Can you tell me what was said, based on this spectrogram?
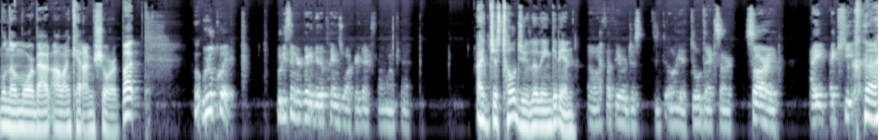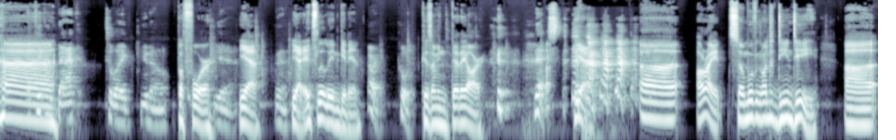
we'll know more about Amonkhet, I'm sure. But Real quick, who do you think are going to be the Planeswalker deck for Amonkhet? I just told you, Lily and Gideon. Oh, I thought they were just. Oh yeah, dual decks are. Sorry, I I keep I'm thinking back to like you know. Before. Yeah. Yeah. Yeah. Yeah. It's Lily and Gideon. All right. Cool. Because, I mean, there they are. Next. Yeah. Uh, all right. So moving on to D&D. Uh,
